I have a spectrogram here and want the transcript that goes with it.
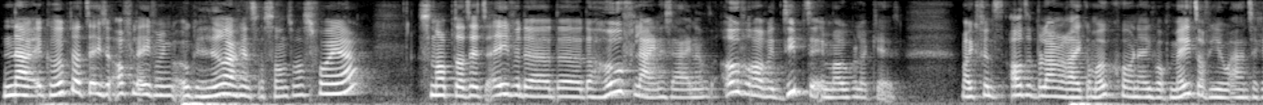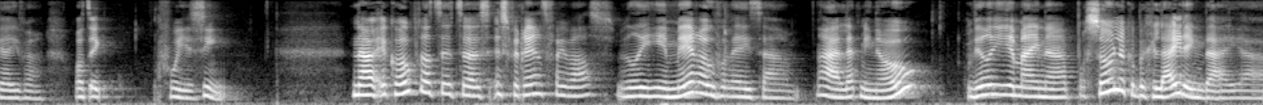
Nou, ik hoop dat deze aflevering ook heel erg interessant was voor je snap dat dit even de, de, de hoofdlijnen zijn en dat overal weer diepte in mogelijk is. Maar ik vind het altijd belangrijk om ook gewoon even op MetaView aan te geven wat ik voor je zie. Nou, ik hoop dat dit uh, inspirerend voor je was. Wil je hier meer over weten? Nou, let me know. Wil je hier mijn uh, persoonlijke begeleiding bij? Uh,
